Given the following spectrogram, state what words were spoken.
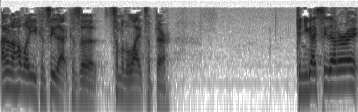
I don't know how well you can see that because uh, some of the lights up there. Can you guys see that alright?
